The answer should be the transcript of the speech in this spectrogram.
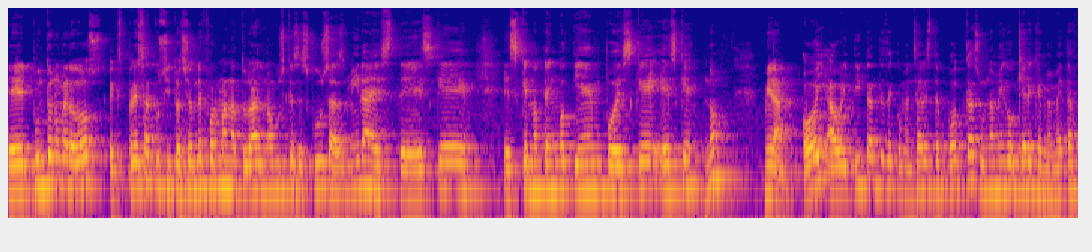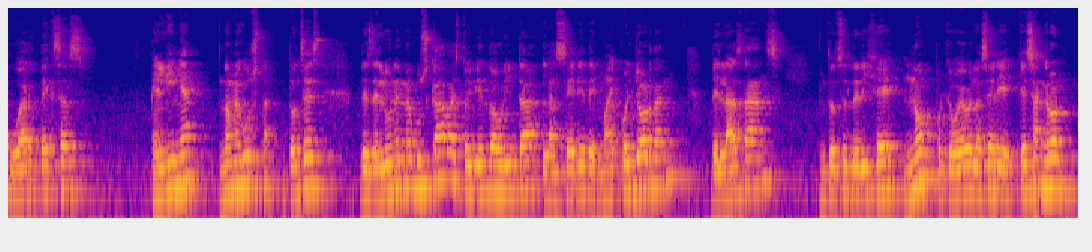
El punto número dos, expresa tu situación de forma natural, no busques excusas. Mira, este, es que, es que no tengo tiempo, es que, es que, no. Mira, hoy, ahorita antes de comenzar este podcast, un amigo quiere que me meta a jugar Texas en línea. No me gusta. Entonces, desde el lunes me buscaba. Estoy viendo ahorita la serie de Michael Jordan, The Last Dance. Entonces le dije, no, porque voy a ver la serie. ¿Qué sangrón?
